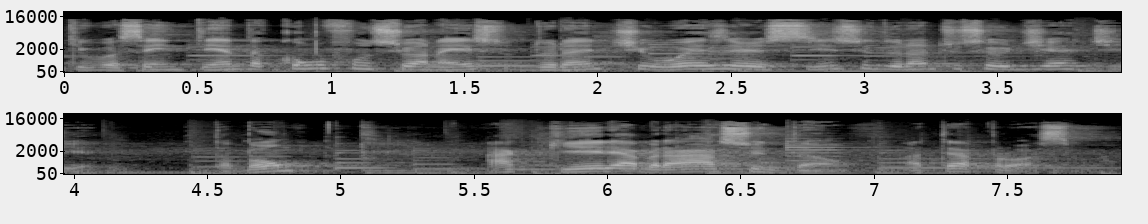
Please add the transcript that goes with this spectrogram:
que você entenda como funciona isso durante o exercício e durante o seu dia a dia, tá bom? Aquele abraço então. Até a próxima.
